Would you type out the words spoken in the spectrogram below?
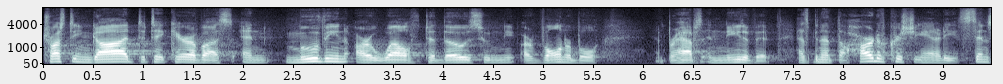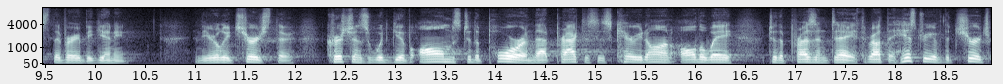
trusting God to take care of us, and moving our wealth to those who are vulnerable and perhaps in need of it, has been at the heart of Christianity since the very beginning. In the early church, the Christians would give alms to the poor, and that practice is carried on all the way to the present day. Throughout the history of the church,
